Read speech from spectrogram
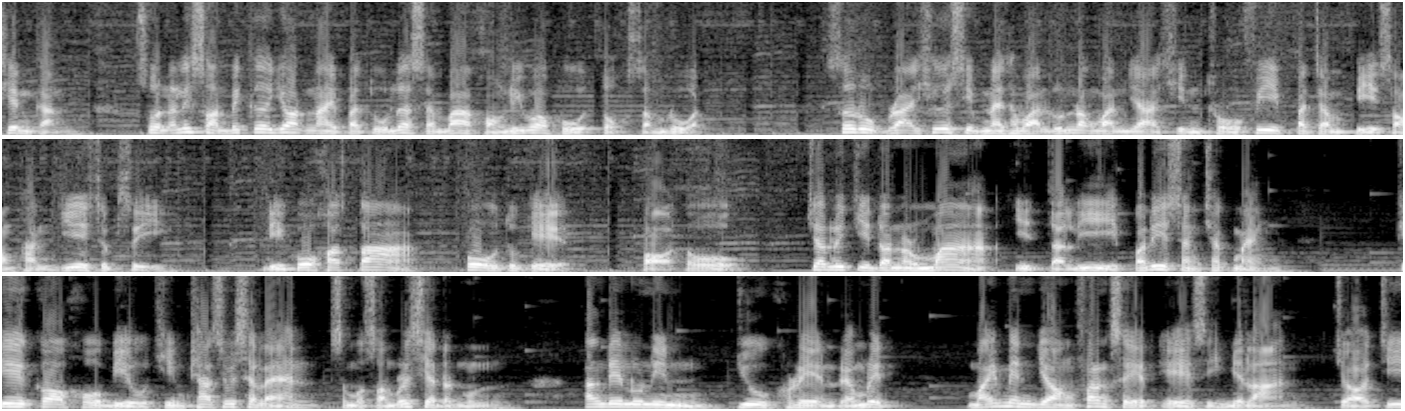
เช่นกัน ส่วนอลิซอนเบเกอร์ยอดนายประตูเลือดแซมบ้าของลิเวอร์พูลตกสำรวจสรุปรายชื่อ 10ในทวารลุ้นรางวัลยาชินโทรฟี่ประจำปี 2024 ดีโก้คอสตา โปรตุเกสปอร์โต เจาริจิดอนนารุมาอิตาลี ปารีสแซงต์แชักแมง เกกอโคบิล ทีมชาติสวิตเซอร์แลนด์ สโมสรบริเซียดอทมุน อังเดลูนิน ยูเครนเรอัลมาดริดไมเมนยอง ฝรั่งเศส เอซีมิลาน จอร์จี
